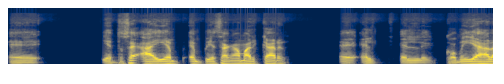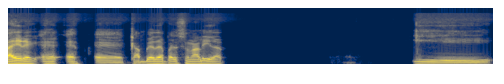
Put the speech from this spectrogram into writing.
eh, y entonces ahí em- empiezan a marcar eh, el, el, comillas al aire, eh, eh, cambio de personalidad. Y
